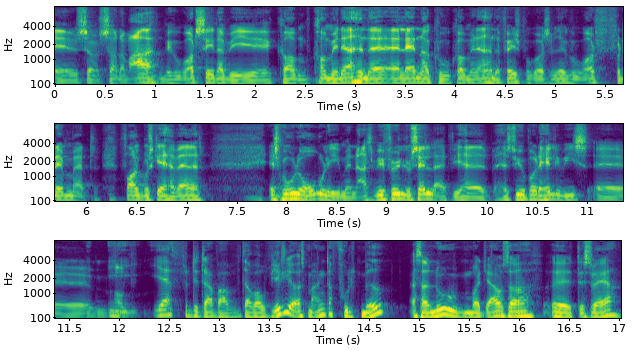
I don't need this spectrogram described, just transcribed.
Øh, Så, så der var, vi kunne godt se, da vi kom, kom i nærheden af, af land og kunne komme i nærheden af Facebook og så videre, kunne godt fornemme, at folk måske havde været en smule urolige, men altså, vi følte jo selv, at vi havde, havde styr på det heldigvis. Øh, og, ja, for der var, der var jo virkelig også mange, der fulgte med. Altså nu måtte jeg jo så øh, desværre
